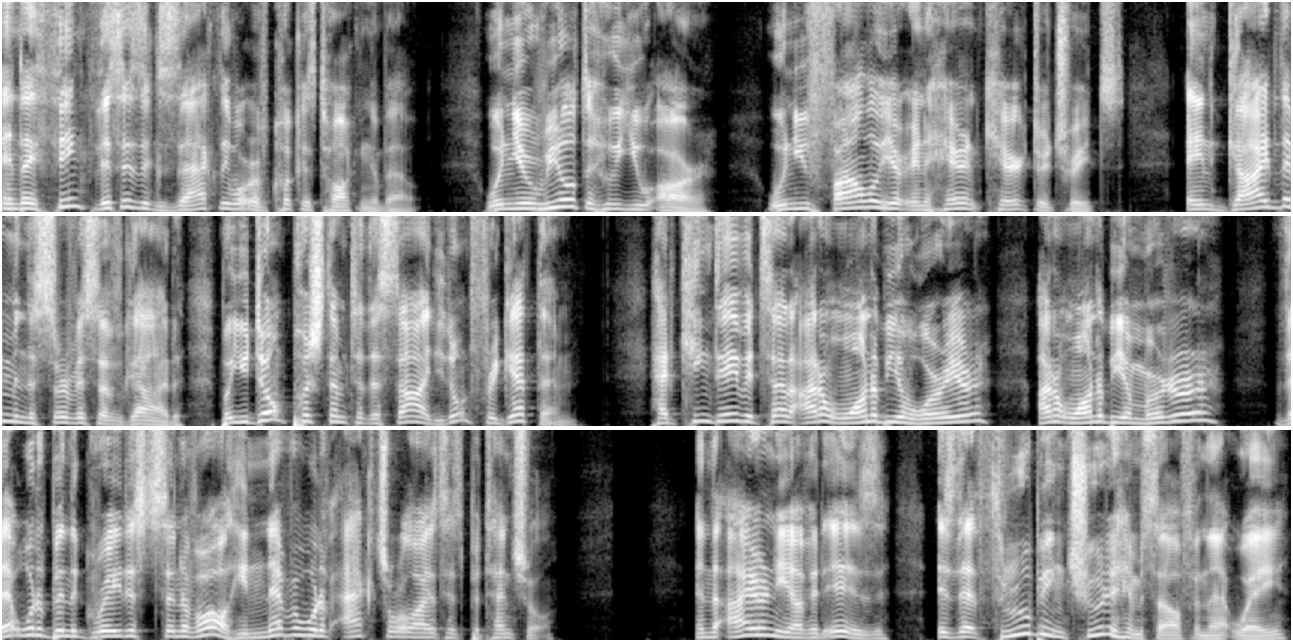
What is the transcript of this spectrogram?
And I think this is exactly what Rav Kook is talking about. When you're real to who you are, when you follow your inherent character traits, and guide them in the service of God, but you don't push them to the side. You don't forget them. Had King David said, I don't want to be a warrior, I don't want to be a murderer, that would have been the greatest sin of all. He never would have actualized his potential. And the irony of it is, is that through being true to himself in that way,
